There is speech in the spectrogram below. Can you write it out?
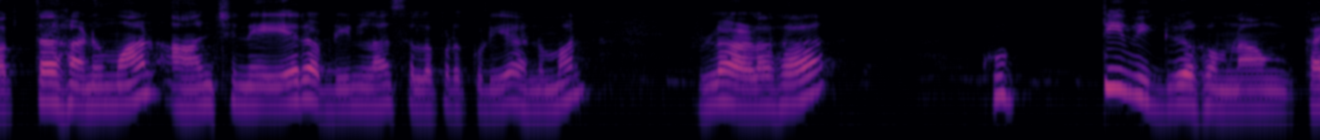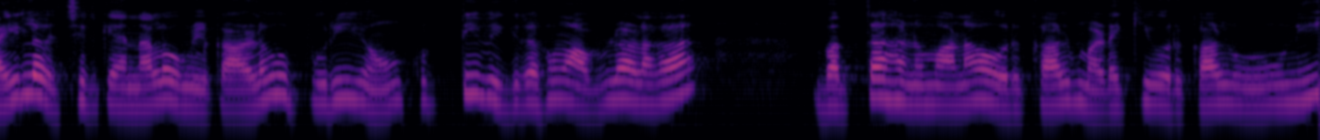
பக்த ஹனுமான் ஆஞ்சநேயர் அப்படின்லாம் சொல்லப்படக்கூடிய ஹனுமான். இவ்வளோ அழகாக குட்டி விக்கிரகம் நான் கையில் வச்சுருக்கேனால உங்களுக்கு அளவு புரியும். குட்டி விக்கிரகம் அவ்வளோ அழகாக பக்த ஹனுமானாக ஒரு கால் மடக்கி ஒரு கால் ஊனி.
